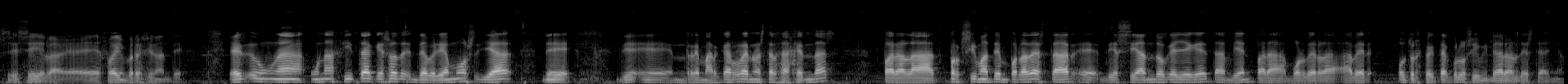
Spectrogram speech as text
Sí, sí, la- eh, fue impresionante. Es una, una cita que eso de- deberíamos ya de, de, eh, remarcarla en nuestras agendas para la próxima temporada, estar eh, deseando que llegue también para volver a, a ver otro espectáculo similar al de este año.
